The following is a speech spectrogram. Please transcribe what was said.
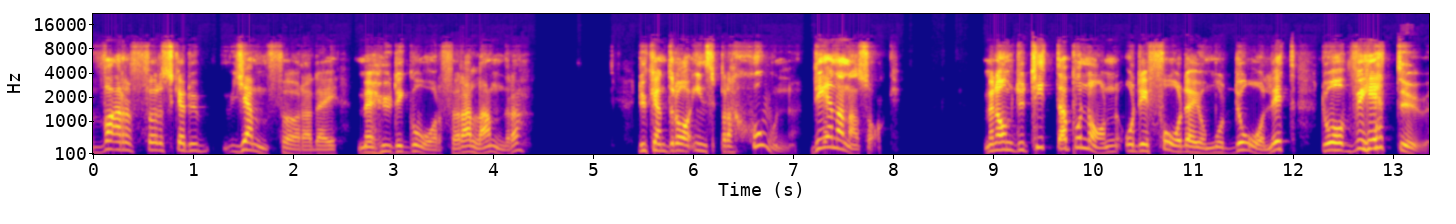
Varför ska du jämföra dig med hur det går för alla andra? Du kan dra inspiration, det är en annan sak. Men om du tittar på någon och det får dig att må dåligt, då vet du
